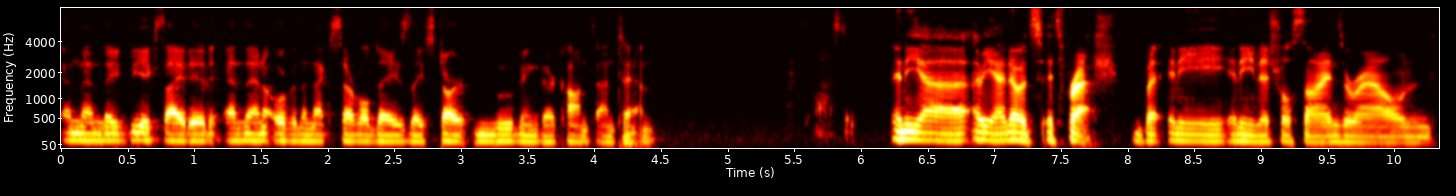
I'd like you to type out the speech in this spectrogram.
And then they'd be excited, and then over the next several days, they start moving their content in. That's awesome. Any, uh, I mean, I know it's it's fresh, but any any initial signs around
